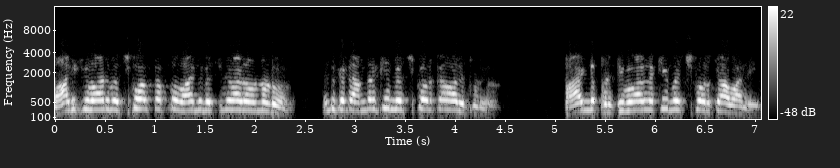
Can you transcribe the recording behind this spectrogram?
వాడికి వాడు మెచ్చుకోవాలి తప్ప వాడిని మెచ్చిన వాడు ఉండడు. ఎందుకంటే అందరికీ మెచ్చుకోరు కావాలి ఇప్పుడు. పాడిన ప్రతి వాళ్ళకి మెచ్చుకోరు కావాలి.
